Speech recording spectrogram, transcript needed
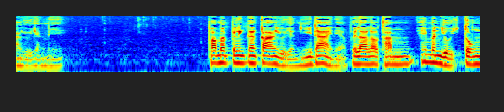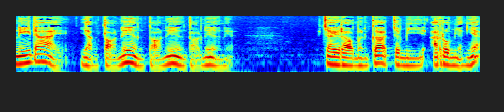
งๆอยู่อย่างนี้พอมันเป็นกลางๆอยู่อย่างนี้ได้เนี่ย เวลาเราทำให้มันอยู่ตรงนี้ได้อย่างต่อเนื่องต่อเนื่องต่อเนื่องเนี่ย ใจเรามันก็จะมีอารมณ์อย่างเงี้ย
